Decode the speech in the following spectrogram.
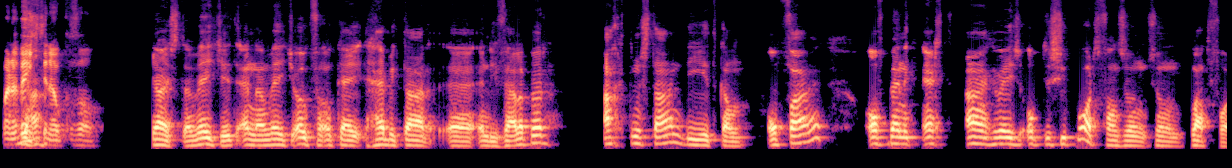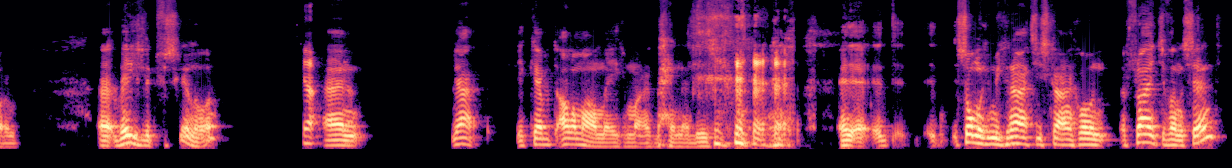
Maar dan weet Ja. je het in elk geval. Juist, dan weet je het. En dan weet je ook van, oké, heb ik daar uh, een developer achter me staan die het kan opvangen? Of ben ik echt aangewezen op de support van zo'n zo'n platform? Uh, wezenlijk verschil hoor. Ja. En ja, ik heb het allemaal meegemaakt bijna. Dus, sommige migraties gaan gewoon een fluitje van een cent.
